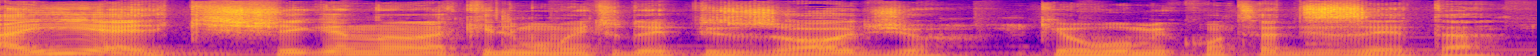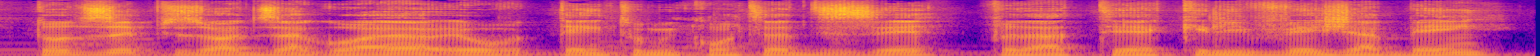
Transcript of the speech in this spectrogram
Aí, Eric, chega naquele momento do episódio que eu vou me contradizer, tá? Todos os episódios agora eu tento me contradizer para ter aquele veja bem.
